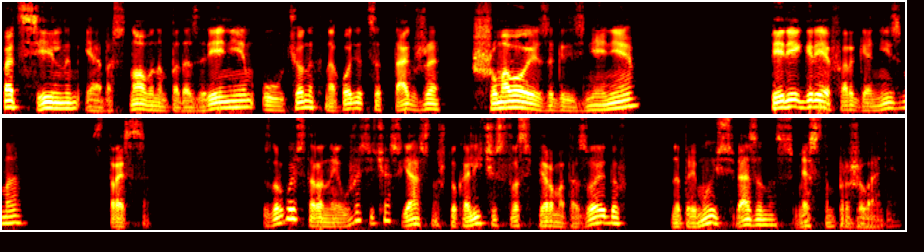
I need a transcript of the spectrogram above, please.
Под сильным и обоснованным подозрением у ученых находится также шумовое загрязнение, перегрев организма, стрессы. С другой стороны, уже сейчас ясно, что количество сперматозоидов напрямую связано с местом проживания.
